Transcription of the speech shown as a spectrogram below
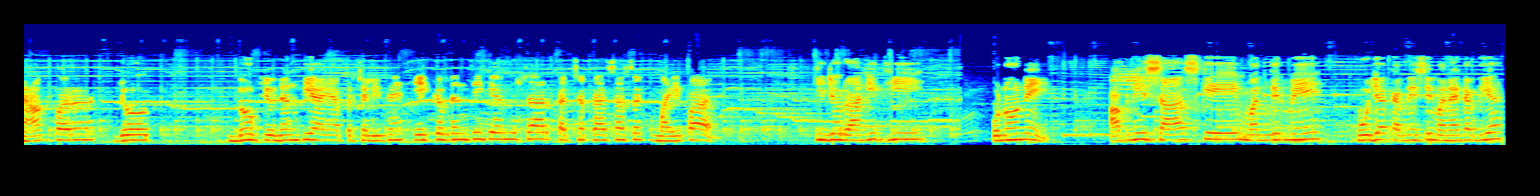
नाम पर जो दो किवदंतियाँ यहाँ प्रचलित हैं। एक किवदंती के अनुसार कच्छप शासक महिपाल की जो रानी थी, उन्होंने अपनी सास के मंदिर में पूजा करने से मना कर दिया,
